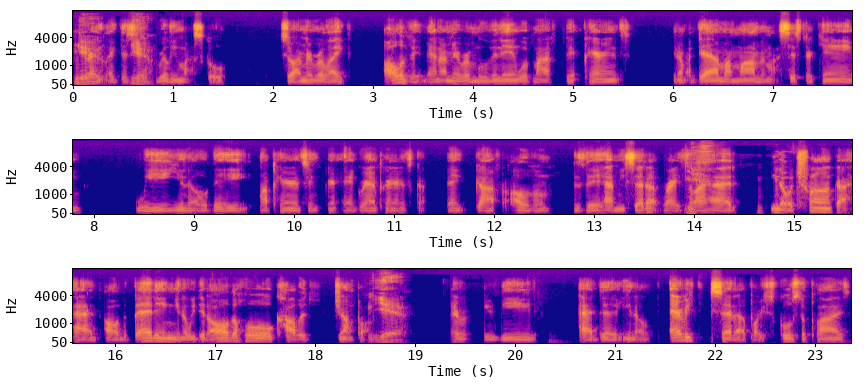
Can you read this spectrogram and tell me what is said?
Yeah, right? Like this yeah. is really my school. So I remember like all of it, man. I remember moving in with my parents. You know, my dad, my mom, and my sister came. We, you know, they, my parents and, and grandparents, thank God for all of them because they had me set up, right? So I had, you know, a trunk. I had all the bedding. You know, we did all the whole college jump on Yeah, everything you need. Had to, you know, everything set up, all your school supplies.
